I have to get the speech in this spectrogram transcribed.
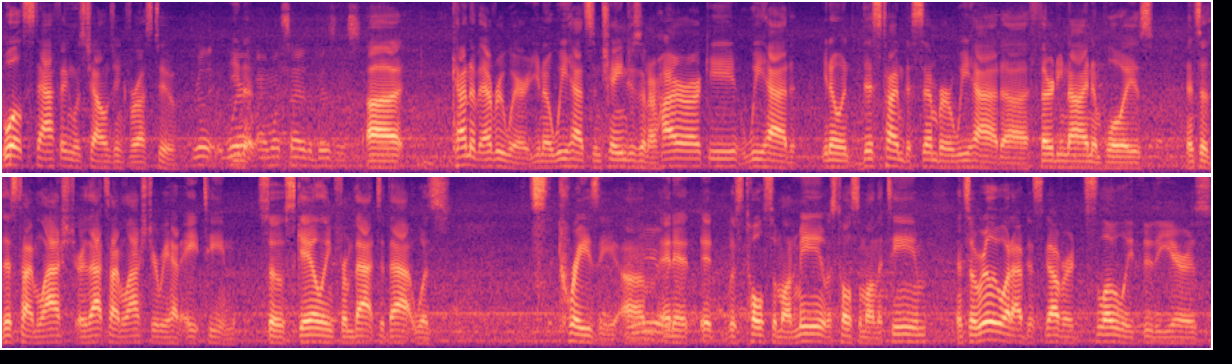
Well, staffing was challenging for us too. really where know- on what side of the business. Uh, kind of everywhere. You know, we had some changes in our hierarchy. We had, you know, in this time December we had uh, 39 employees, and so this time last or that time last year we had 18. So scaling from that to that was crazy, um, and it it was toilsome on me. It was toilsome on the team, and so really what I've discovered slowly through the years.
